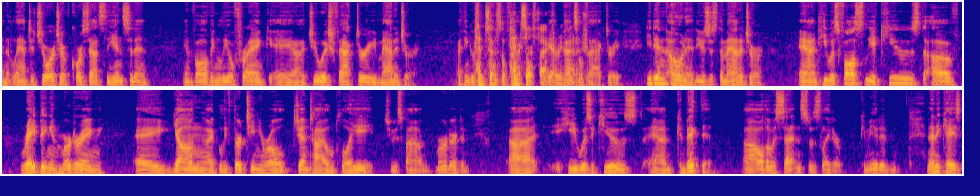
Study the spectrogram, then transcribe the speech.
in Atlanta, Georgia. Of course, that's the incident involving Leo Frank, a uh, Jewish factory manager. I think it was Pencil- a pencil factory. pencil factory yeah, pencil factory. He didn't own it; he was just the manager, and he was falsely accused of raping and murdering a young, I believe, 13 year old Gentile employee. She was found murdered, and uh, he was accused and convicted, uh, although his sentence was later commuted. In any case,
